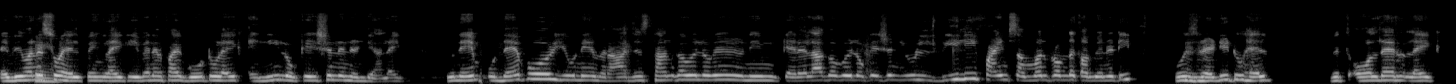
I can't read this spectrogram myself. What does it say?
Everyone Damn. is so helping like even if i go to like any location in india like you name Udaipur, you name Rajasthan ka koi location, you name Kerala ka koi location, you'll really find someone from the community who is mm-hmm. ready to help with all their like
